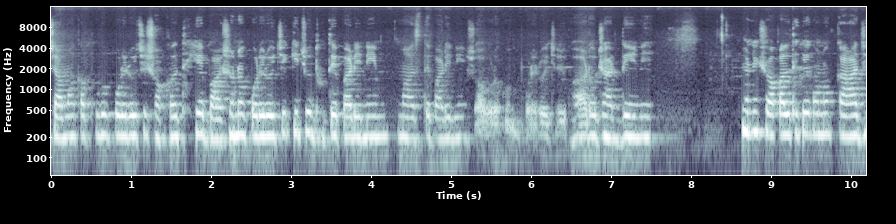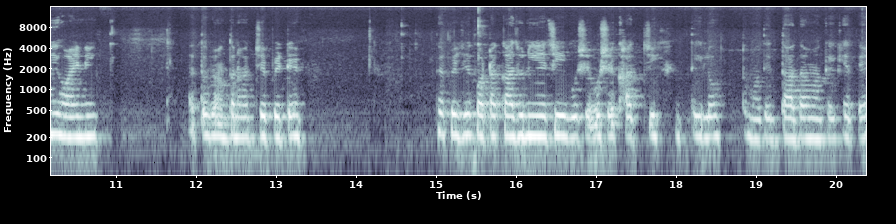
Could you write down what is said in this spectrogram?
জামা কাপড়ও পরে রয়েছে, সকাল থেকে বাসনও পরে রয়েছে, কিছু ধুতে পারিনি, মাজতে পারিনি, সব রকম পরে রয়েছে ঘরও ঝাড় দিইনি। মানে সকাল থেকে কোনো কাজই হয়নি। এত যন্ত্রণা হচ্ছে পেটে। তারপরে যে কটা কাজও নিয়েছি, বসে বসে খাচ্ছি, দিল তোমাদের দাদা আমাকে খেতে।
